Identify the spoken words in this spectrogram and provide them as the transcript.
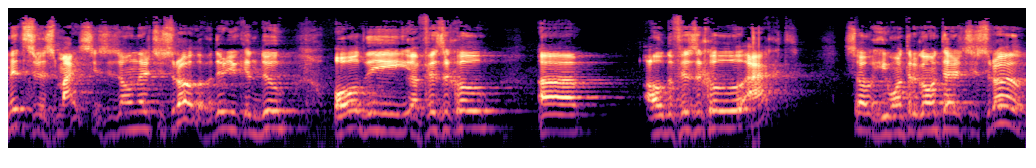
mitzvah is mices is on Eretz Yisrael. Over there, you can do all the uh, physical, uh, all the physical act. So he wanted to go into Eretz Yisrael.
